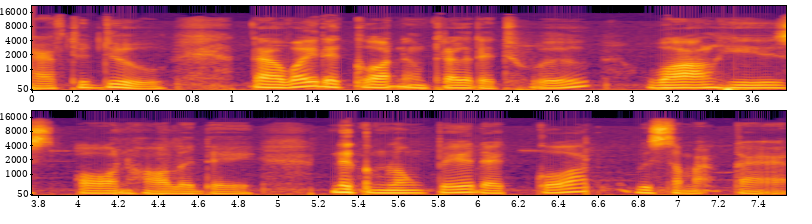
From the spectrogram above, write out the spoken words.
have to do តើអ្វីដែលគាត់នឹងត្រូវតែធ្វើ while he is on holiday នៅកំឡុងពេលដែលគាត់វិសមកាល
